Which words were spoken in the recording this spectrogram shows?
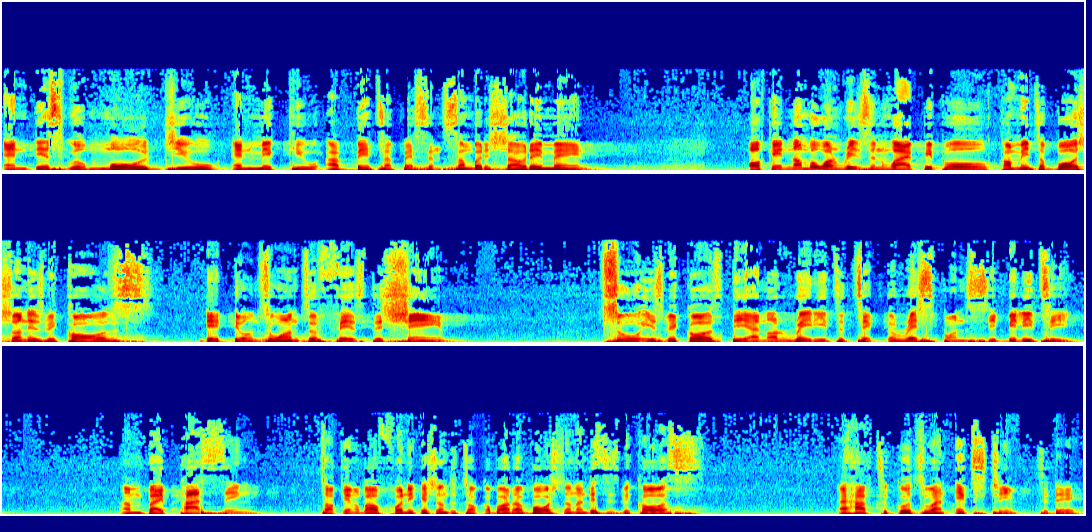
And this will mold you and make you a better person. Somebody shout amen. Okay, number one reason why people commit abortion is because they don't want to face the shame. Two is because they are not ready to take the responsibility and bypassing talking about fornication to talk about abortion. And this is because I have to go to an extreme today.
